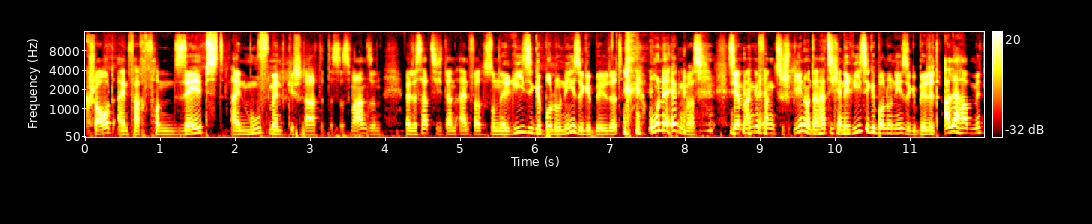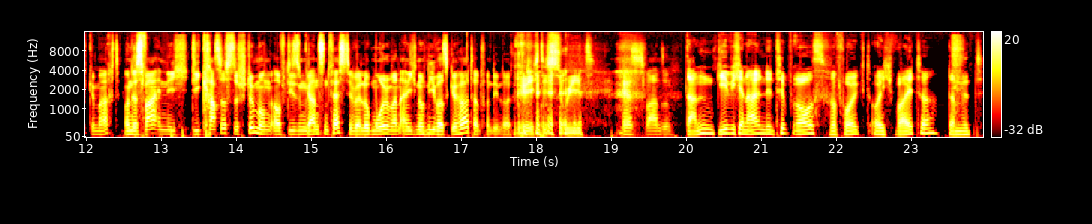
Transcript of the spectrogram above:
Crowd einfach von selbst ein Movement gestartet. Das ist Wahnsinn. Weil es hat sich dann einfach so eine riesige Bolognese gebildet, ohne irgendwas. Sie haben angefangen zu spielen und dann hat sich eine riesige Bolognese gebildet. Alle haben mitgemacht und es war eigentlich die krasseste Stimmung auf diesem ganzen Festival, obwohl man eigentlich noch nie was gehört hat von den Leuten. Richtig sweet. Ja, es ist Wahnsinn. Dann gebe ich an allen den Tipp raus, verfolgt euch weiter, damit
